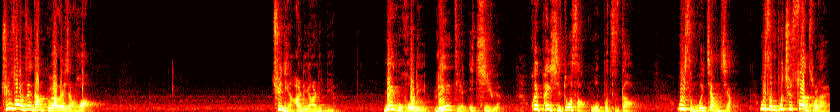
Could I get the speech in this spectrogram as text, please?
群创这档股票来讲的话，去年二零二零年每股获利零点一七元，会配息多少我不知道。为什么会这样讲？为什么不去算出来？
